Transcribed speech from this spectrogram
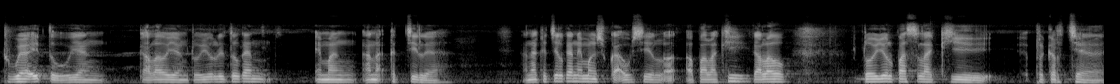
dua itu yang kalau yang tuyul itu kan emang anak kecil ya. Anak kecil kan emang suka usil apalagi kalau tuyul pas lagi bekerja.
